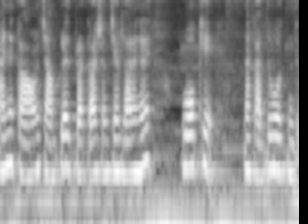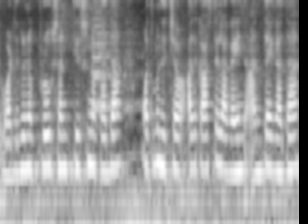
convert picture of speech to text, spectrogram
ఆయన కావాలని చంపలేదు ప్రకాష్ అని చెప్పి లారీ కానీ ఓకే నాకు అర్థమవుతుంది. వాడి దగ్గర ప్రూఫ్స్ అని తీసుకున్నావు కదా మొత్తం ఇచ్చావు. అది కాస్త ఇలాగైంది అంతే కదా.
